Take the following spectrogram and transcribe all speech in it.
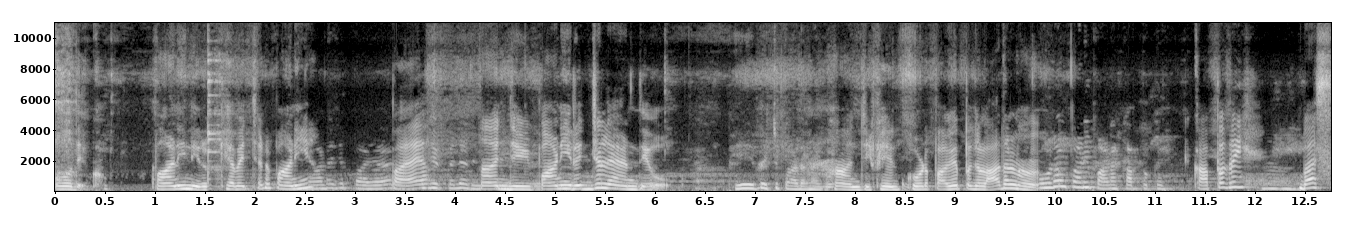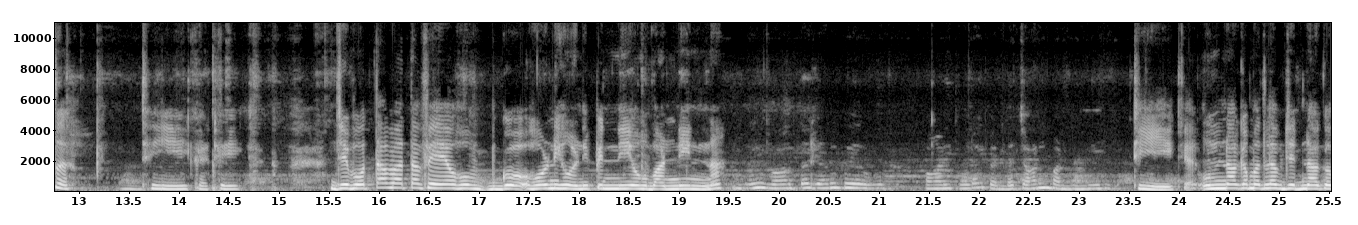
ਉਹ ਦੇਖੋ ਪਾਣੀ ਨਹੀਂ ਰੱਖਿਆ ਵਿੱਚ ਨਾ ਪਾਣੀ ਆ। ਪਾਇਆ ਹਾਂਜੀ ਪਾਣੀ ਰਿੱਝ ਲੈਣ ਦਿਓ। ਫੇਰ ਵਿੱਚ ਪਾ ਦੇਣਾ ਹਾਂਜੀ ਫਿਰ ਗੁੜ ਪਾ ਕੇ ਪਿਘਲਾ ਦੇਣਾ। ਥੋੜਾ ਪਾਣੀ ਪਾਣਾ ਕੱਪ ਕੇ। ਕੱਪ ਗਈ ਬਸ। ਠੀਕ ਹੈ ਠੀਕ ਜੇ ਬੋਤਾ ਵਾ ਤਾਂ ਫੇ ਉਹ ਨਹੀਂ ਹੋਣੀ ਪਿੰਨੀ ਉਹ ਬਣਨੀ ਨੀ ਨਾ। ਨਹੀਂ ਬਣਦਾ ਜਾਨੀ ਕਿ ਪਾਣੀ ਥੋੜਾ ਹੀ ਪੈਂਦਾ ਚਾਣੀ ਬਣ ਜਾਂਦੀ ਹੈ ਠੀਕ ਹੈ ਉਨਾ ਕੁ ਮਤਲਬ ਜਿੰਨਾ ਕੁ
